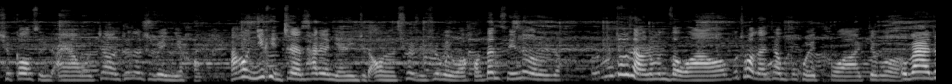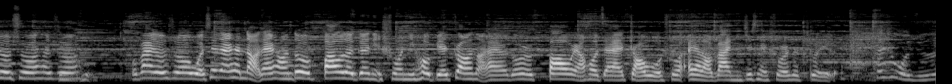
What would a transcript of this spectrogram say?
去告诉你，哎呀，我这样真的是为你好。然后你可以站在他这个年龄，觉得哦，确实是为我好。但曾经那个时候，我他妈就想这么走啊，我不撞南墙不回头啊。结果我爸就说，他说，我爸就说，我现在是脑袋上都是包的，跟你说，你以后别撞脑袋上都是包，然后再来找我说，哎呀，老爸，你之前说的是对的。但是我觉得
